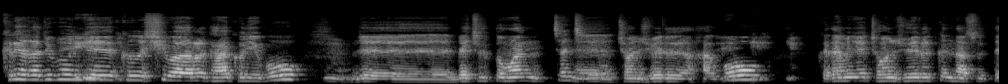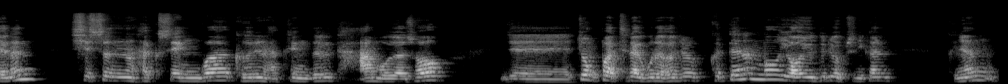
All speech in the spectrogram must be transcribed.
그래가지고 이제 그 시화를 다 그리고 음. 이제 며칠 동안 전시회. 에, 전시회를 하고 그 다음에 이제 전시회를 끝났을 때는 시쓴 학생과 그린 학생들 다 모여서 이제 쫑파티라고 그래가지고 그때는 뭐 여유들이 없으니까 그냥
